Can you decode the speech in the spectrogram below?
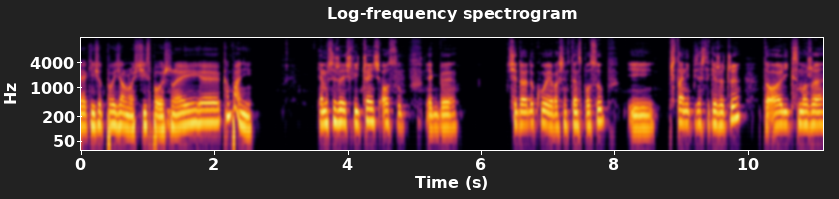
jakiejś odpowiedzialności społecznej e, kampanii. Ja myślę, że jeśli część osób jakby się doedukuje właśnie w ten sposób i przestanie pisać takie rzeczy, to OLX może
